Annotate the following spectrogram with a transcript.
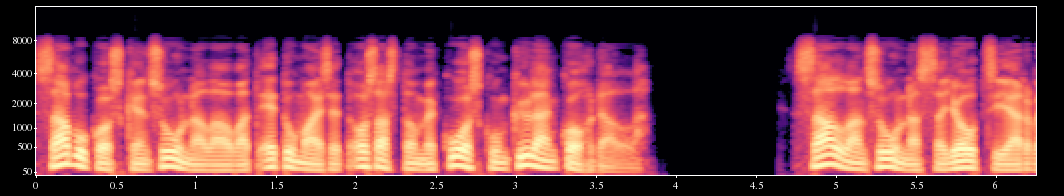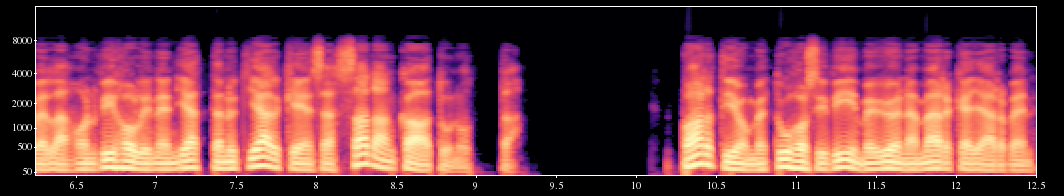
Savukosken suunnalla ovat etumaiset osastomme Kuoskun kylän kohdalla. Sallan suunnassa Joutsijärvellä on vihollinen jättänyt jälkeensä sadan kaatunutta. Partiomme tuhosi viime yönä Märkäjärven,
